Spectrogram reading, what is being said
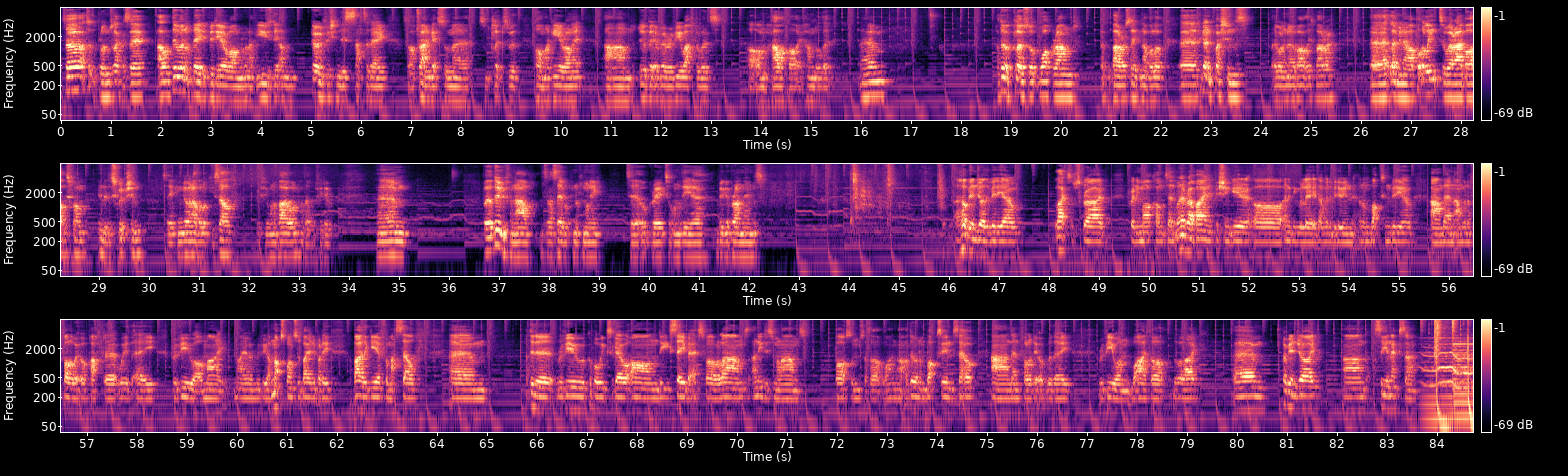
So I took the plunge like I say. I'll do an updated video on when I've used it. I'm going fishing this Saturday so I'll try and get some uh, some clips with all my gear on it and do a bit of a review afterwards on how I thought it handled it. Um, I'll do a close-up walk around of the barrow so you can have a look. Uh, if you've got any questions that you want to know about this barrow, uh, let me know. I'll put a link to where I bought this from in the description so you can go and have a look yourself if you want to buy one, I don't know if you do. Um, but it'll do me for now until I save up enough money to upgrade to one of the uh, bigger brand names. I hope you enjoyed the video. Like, subscribe for any more content. Whenever I buy any fishing gear or anything related, I'm going to be doing an unboxing video and then I'm going to follow it up after with a review or my my own review. I'm not sponsored by anybody. I buy the gear for myself. Um, I did a review a couple of weeks ago on the Sabre S4 alarms. I needed some alarms, bought some, so I thought, why not? I'll do an unboxing, setup, and then followed it up with a review on what I thought they were like. Um, hope you enjoy, and I'll see you next time.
